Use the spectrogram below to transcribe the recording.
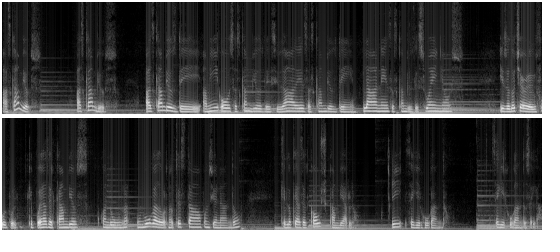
haz cambios, haz cambios, haz cambios de amigos, haz cambios de ciudades, haz cambios de planes, haz cambios de sueños. Y eso es lo chévere del fútbol, que puedes hacer cambios cuando un, jugador no te está funcionando. ¿Qué es lo que hace el coach? Cambiarlo y seguir jugando, seguir jugándosela.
